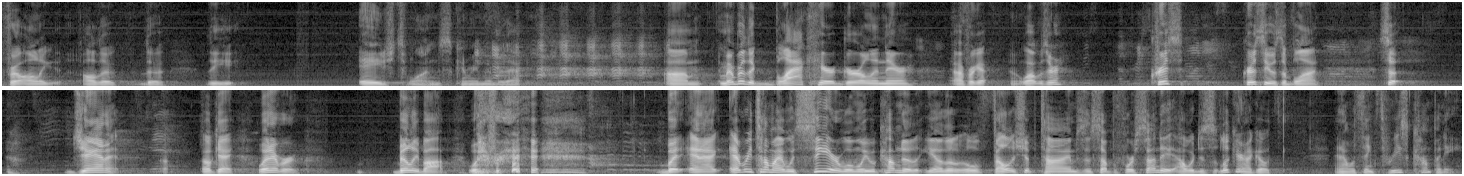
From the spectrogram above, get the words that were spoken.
For only all the, the, the aged ones can remember that. Um, remember the black haired girl in there? I forget. What was her? Chris? Chrissy was the blonde. So, Janet. Okay, whatever. Billy Bob, whatever. but and I, every time I would see her when we would come to you know the little fellowship times and stuff before Sunday, I would just look at her and I go, and I would think Three's Company.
